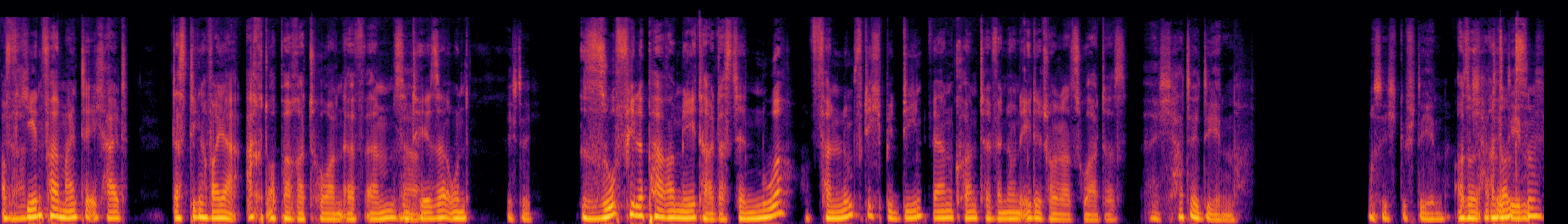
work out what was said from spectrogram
Auf ja. jeden Fall meinte ich halt, das Ding war ja acht Operatoren FM-Synthese ja, und richtig so viele Parameter, dass der nur vernünftig bedient werden konnte, wenn du einen Editor dazu hattest. Ich hatte den, muss ich gestehen. Also ich hatte den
